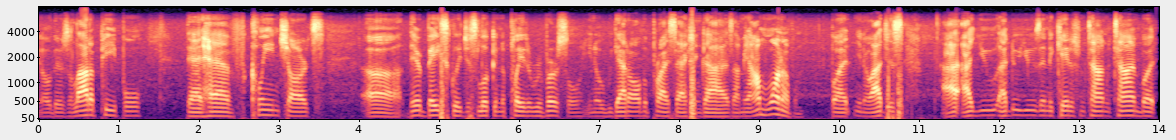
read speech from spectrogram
You know, there's a lot of people that have clean charts uh, they're basically just looking to play the reversal. You know, we got all the price action guys. I mean, I'm one of them, but you know, I just I I, use, I do use indicators from time to time, but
